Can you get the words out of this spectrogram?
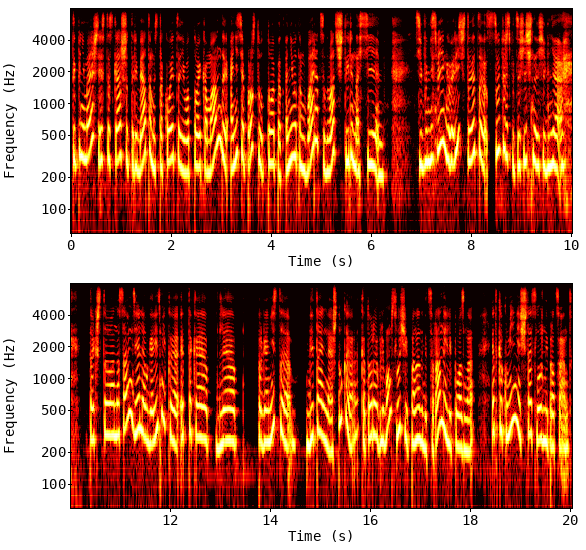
ты понимаешь, если ты скажешь это ребятам из такой-то и вот той команды, они тебя просто утопят. Они в этом варятся 24 на 7. Типа, не смей говорить, что это супер специфичная фигня. Так что, на самом деле, алгоритмика — это такая для программиста витальная штука, которая в любом случае понадобится рано или поздно. Это как умение считать сложный процент.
